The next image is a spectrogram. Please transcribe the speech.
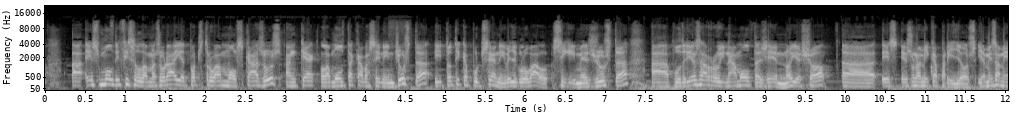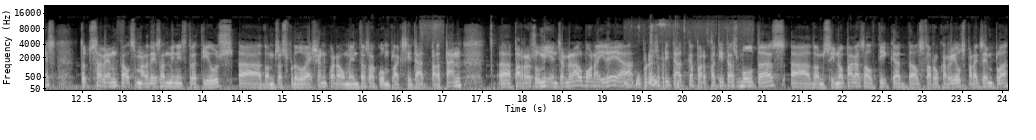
uh, és molt difícil de mesurar i et pots trobar en molts casos en què la multa acaba sent injusta i tot i que potser a nivell global sigui més justa, uh, podries arruïnar molta gent, no? I això uh, és, és una mica perillós. I a més a més, tots sabem que els merders administratius eh, doncs es produeixen quan augmentes la complexitat. Per tant, eh, per resumir, en general bona idea, però és veritat que per petites multes, eh, doncs si no pagues el tíquet dels ferrocarrils, per exemple,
